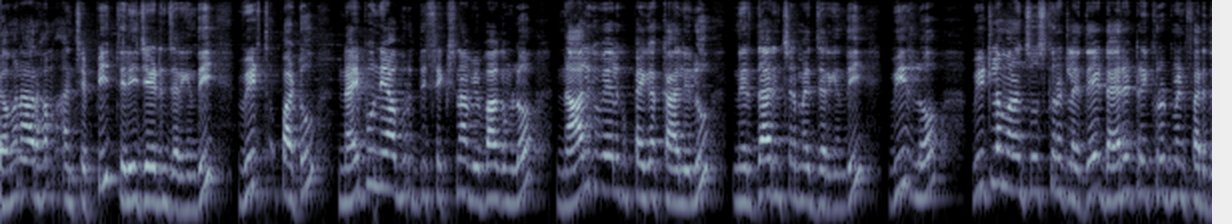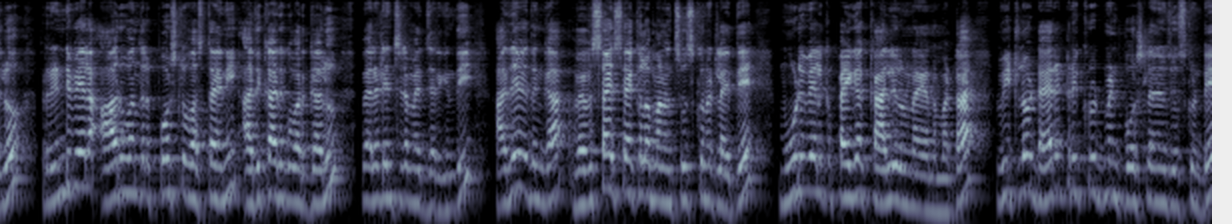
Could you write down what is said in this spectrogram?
గమనార్హం అని చెప్పి తెలియజేయడం జరిగింది. వీటితో పాటు నైపుణ్యాభివృద్ధి శిక్షణ విభాగంలో నాలుగు వేలకు పైగా ఖాళీలు నిర్ధారించడం జరిగింది. వీరిలో వీటిలో మనం చూసుకున్నట్లయితే డైరెక్ట్ రిక్రూట్మెంట్ పరిధిలో రెండు వేల ఆరు వందల పోస్టులు వస్తాయని అధికారిక వర్గాలు వెల్లడించడం అయితే జరిగింది అదేవిధంగా వ్యవసాయ శాఖలో మనం చూసుకున్నట్లయితే మూడు వేలకు పైగా ఖాళీలు ఉన్నాయన్నమాట. వీటిలో డైరెక్ట్ రిక్రూట్మెంట్ పోస్టులు అనేవి చూసుకుంటే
